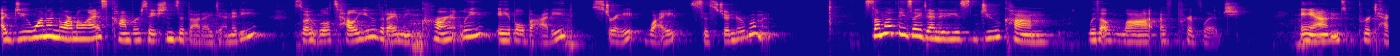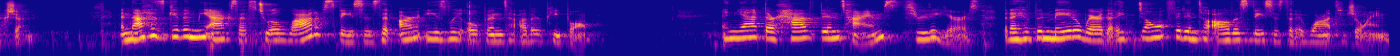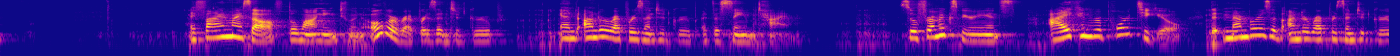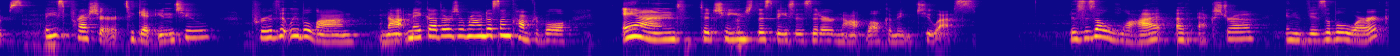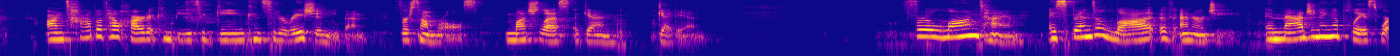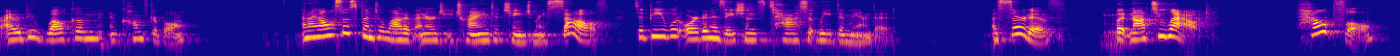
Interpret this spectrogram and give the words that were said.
I do want to normalize conversations about identity, so I will tell you that I'm a currently able-bodied, straight, white, cisgender woman. Some of these identities do come with a lot of privilege and protection. And that has given me access to a lot of spaces that aren't easily open to other people. And yet there have been times through the years that I have been made aware that I don't fit into all the spaces that I want to join. I find myself belonging to an overrepresented group and underrepresented group at the same time. So from experience, I can report to you that members of underrepresented groups face pressure to get into, prove that we belong, not make others around us uncomfortable, and to change the spaces that are not welcoming to us. This is a lot of extra invisible work on top of how hard it can be to gain consideration even for some roles, much less, again, get in. For a long time, I spent a lot of energy imagining a place where I would be welcome and comfortable. And I also spent a lot of energy trying to change myself to be what organizations tacitly demanded. Assertive, but not too loud. Helpful,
